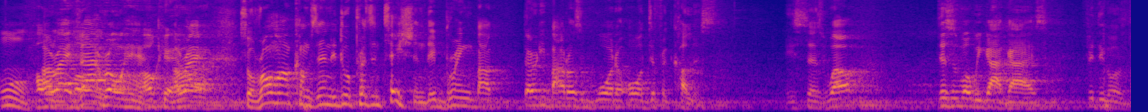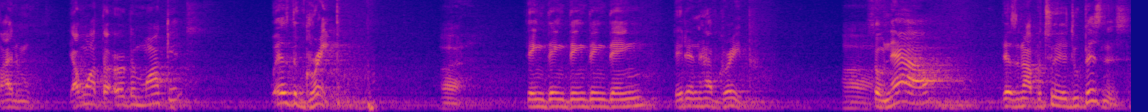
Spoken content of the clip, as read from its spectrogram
all right, holy. that Rohan. Okay, all right. all right. So Rohan comes in, they do a presentation. They bring about 30 bottles of water, all different colors. He says, Well, this is what we got, guys. 50 goes, vitamin. Y'all want the urban market? Where's the grape? All right. Ding, ding, ding, ding, ding. They didn't have grape. Ah. so now there's an opportunity to do business.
